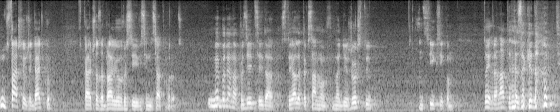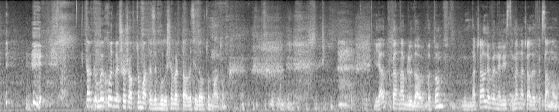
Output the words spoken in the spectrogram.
ну, старший вже дядько, каже, що забрав його в Росії в 80-му році. Ми були на позиції, да, стояли так само на дежурстві з фіксиком. Той гранати не закидав. Так виходили, що ж автомати забули, ще верталися з автоматом. Я поки наблюдав. Потім почали вони лізти, ми почали так само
